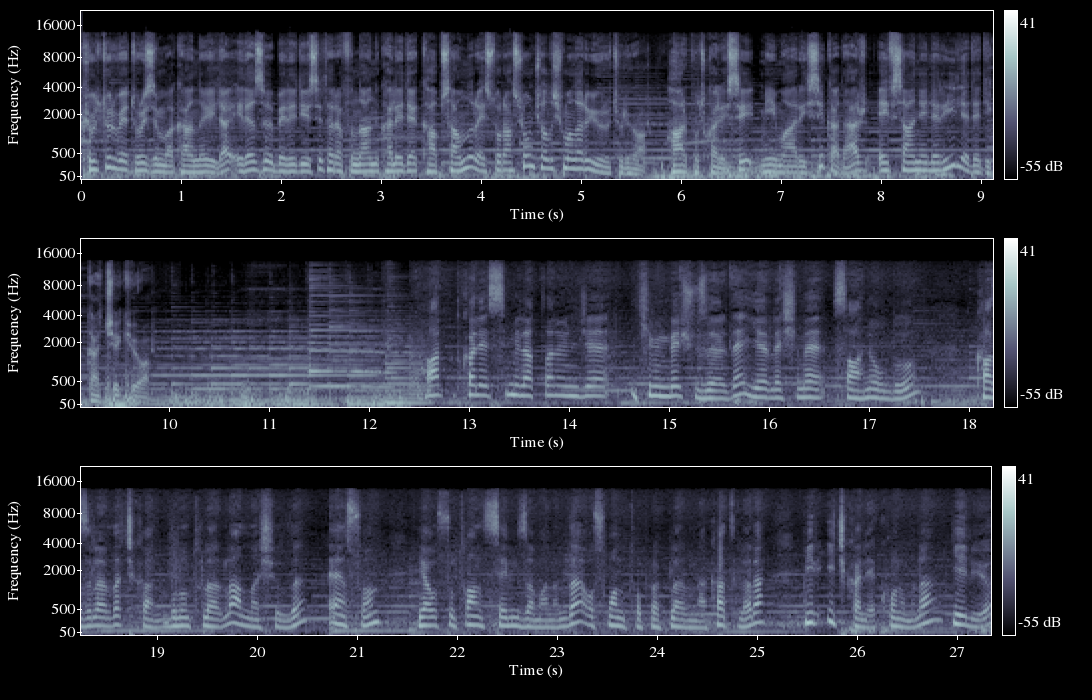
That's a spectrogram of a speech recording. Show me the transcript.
Kültür ve Turizm Bakanlığı ile Elazığ Belediyesi tarafından kalede kapsamlı restorasyon çalışmaları yürütülüyor. Harput Kalesi mimarisi kadar efsaneleriyle de dikkat çekiyor. Harput Kalesi milattan önce 2500'lerde yerleşime sahne olduğu kazılarda çıkan buluntularla anlaşıldı. En son Yavuz Sultan Selim zamanında Osmanlı topraklarına katılarak bir iç kale konumuna geliyor.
